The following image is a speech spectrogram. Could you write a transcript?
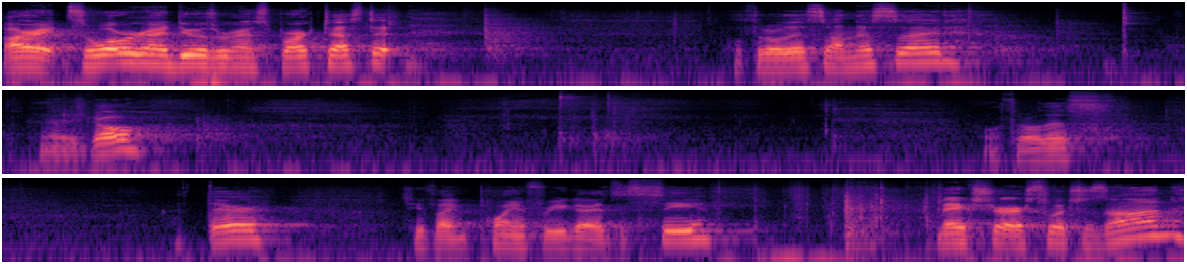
All right, so what we're gonna do is we're gonna spark test it. We'll throw this on this side. There we go. We'll throw this right there. See if I can point it for you guys to see. Make sure our switch is on.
